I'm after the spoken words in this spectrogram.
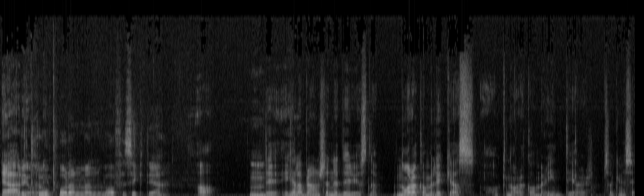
Ja, det vi tror vi. på den men var försiktiga. Ja, Mm. det, hela branschen är dyr just nu. Några kommer lyckas och några kommer inte göra det. Så kan vi se.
